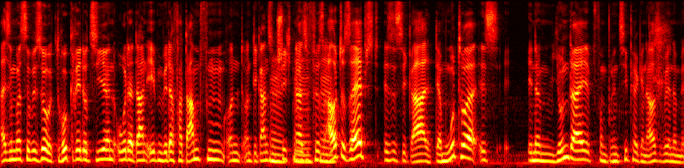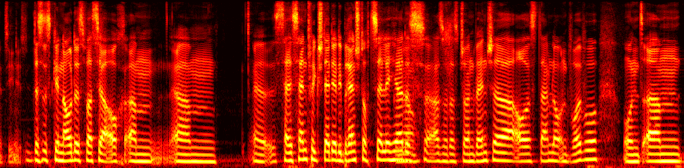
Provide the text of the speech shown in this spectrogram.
Also ich muss sowieso Druck reduzieren oder dann eben wieder verdampfen und, und die ganzen mhm. Geschichten. Also fürs mhm. Auto selbst ist es egal. Der Motor ist in einem Hyundai vom Prinzip her genauso wie in einem Mercedes. Das ist genau das, was ja auch ähm, ähm äh, Cellcentric stellt ja die Brennstoffzelle her, genau. das, also das Joint Venture aus Daimler und Volvo. Und ähm,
